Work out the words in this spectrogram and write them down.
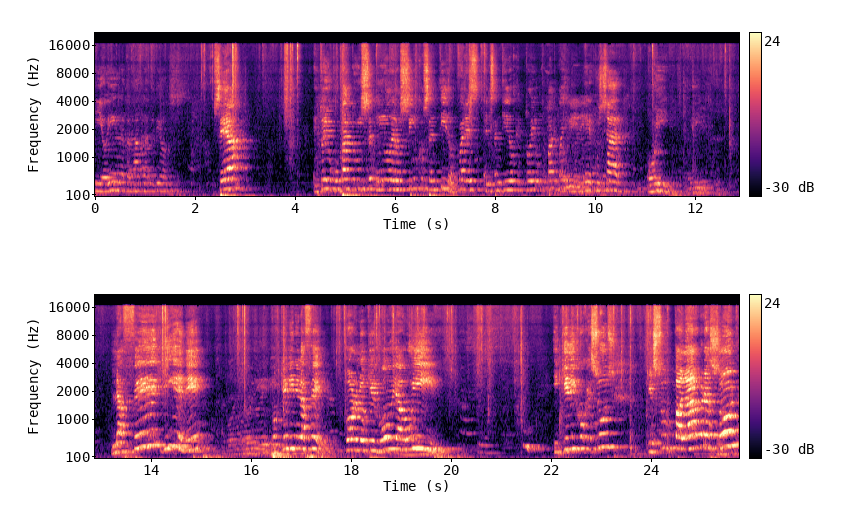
y oír la palabra de Dios. o sea, estoy ocupando un uno de los cinco sentidos. ¿Cuál es el sentido que estoy ocupando ahí? Escuchar. Oír. La fe viene, ¿por qué viene la fe? Por lo que voy a oír. ¿Y qué dijo Jesús? Que sus palabras son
